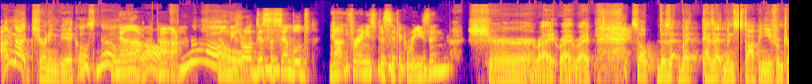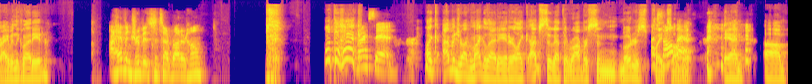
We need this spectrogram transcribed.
I'm not churning vehicles. No. No. not at all. Uh-uh. No. no, these are all disassembled, not for any specific reason. Sure. Right. Right. Right. So does that? But has that been stopping you from driving the Gladiator? I haven't driven it since I brought it home. What the What heck? I said. Like I've been driving my Gladiator. Like I've still got the Robertson Motors plates on that. it, and um,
